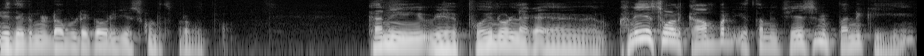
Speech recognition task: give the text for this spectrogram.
నీ దగ్గర డబ్బులు రికవరీ చేసుకుంటుంది ప్రభుత్వం. కానీ పోయిన వాళ్ళని కనీసం వాళ్ళ కాంపనీ ఇతను చేసిన పనికి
